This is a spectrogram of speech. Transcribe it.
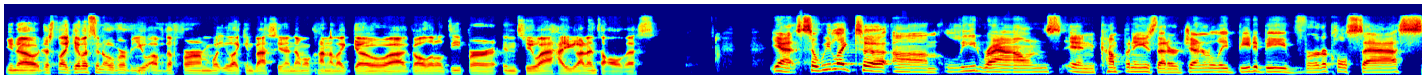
You know, just like give us an overview of the firm, what you like investing in, and then we'll kind of like go uh, go a little deeper into uh, how you got into all this. Yeah, so we like to um, lead rounds in companies that are generally B2B vertical SaaS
